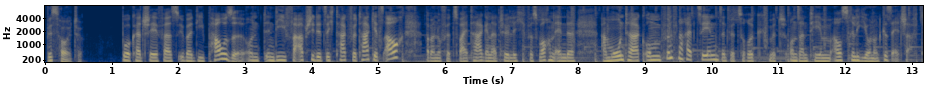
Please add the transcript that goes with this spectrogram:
bis heute. Burkhard Schäfers über die Pause. Und in die verabschiedet sich Tag für Tag jetzt auch, aber nur für zwei Tage natürlich, fürs Wochenende. Am Montag um fünf nach halb zehn sind wir zurück mit unseren Themen aus Religion und Gesellschaft.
